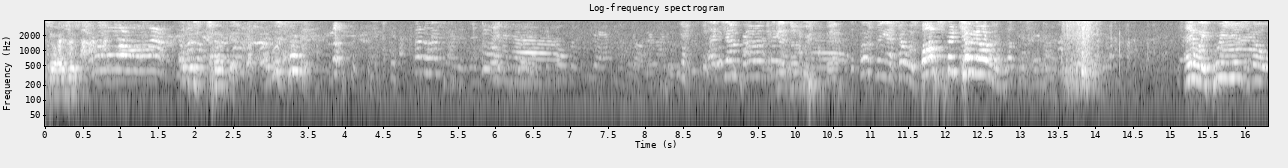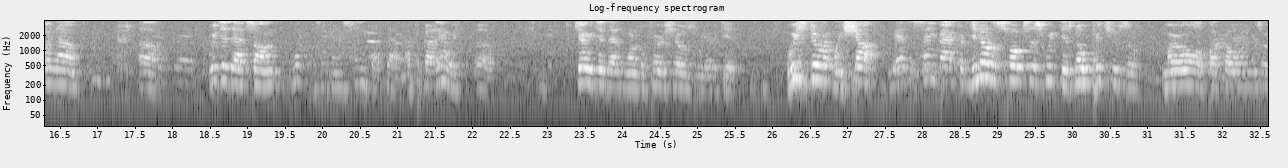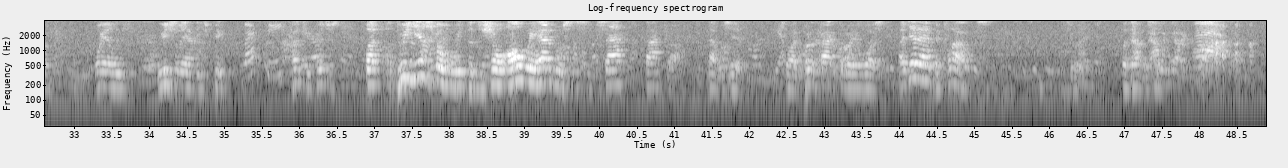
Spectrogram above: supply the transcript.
So I just, I just took it. I just took it. I jumped right up there. I there. got no respect. The first thing I saw was Bob Smith Toyota. and Nothing came out. Anyway, three years ago when uh, uh, we did that song, what was I going to say about that? I forgot. Anyway, uh, Jerry did that in one of the first shows we ever did. We used to do it at my shop. We had the same backdrop. You notice, folks, this week there's no pictures of Merle or Buck Owens or Waylon. We usually have these big country pictures. But three years ago when we did the show, all we had was this exact backdrop. That was it. So I put it back the way it was. I did add the clouds. But that was it.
